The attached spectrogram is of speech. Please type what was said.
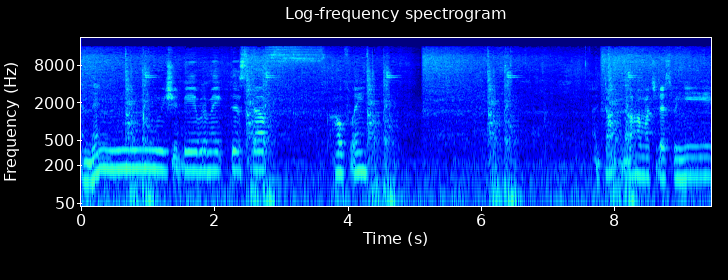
And then we should be able to make this stuff. Hopefully. I don't know how much of this we need.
